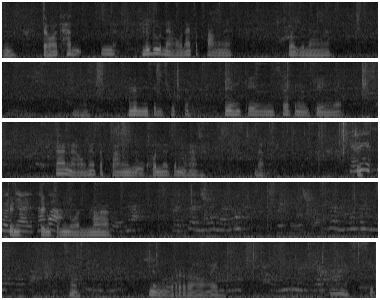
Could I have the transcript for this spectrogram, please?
น แต่ว่าท่าน ฤดูหนาวน่าจะปังนะสวยอยู่นะมันมีเป็นชุดนะมีกางเกงเสื้อเป็นกางเกงเนี่ยหน้าหนาวน่าจะปังอยู่คนน่าจะมา แบบเป็นเป็นเป็นจำนวนมากหนึ่งร้อยห้าสิบ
